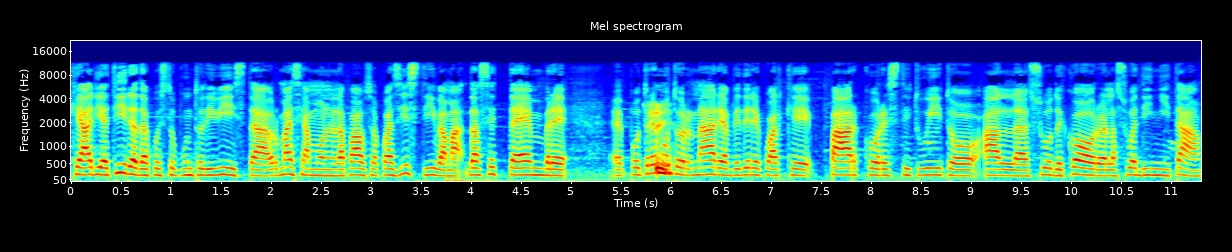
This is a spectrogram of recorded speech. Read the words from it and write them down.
che aria tira da questo punto di vista. Ormai siamo nella pausa quasi estiva, ma da settembre eh, potremo sì. tornare a vedere qualche parco restituito al suo decoro e alla sua dignità?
